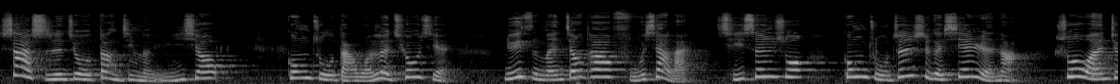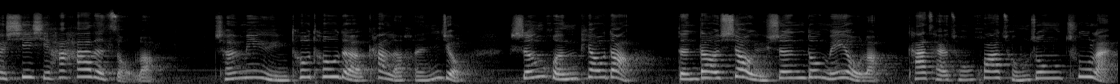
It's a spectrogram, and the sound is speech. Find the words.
霎时就荡进了云霄。公主打完了秋千，女子们将她扶下来，齐声说：“公主真是个仙人呐！”说完就嘻嘻哈哈的走了。陈明允偷偷的看了很久，神魂飘荡。等到笑语声都没有了，他才从花丛中出来，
